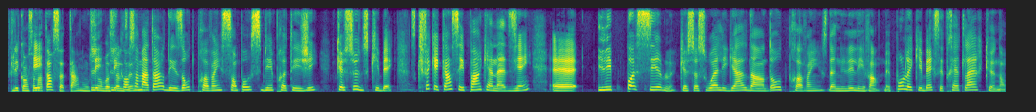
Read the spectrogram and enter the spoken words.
puis les consommateurs se tannent aussi, Les, on va se les le dire. consommateurs des autres provinces sont pas aussi bien protégés que ceux du Québec. Ce qui fait que quand c'est pan-canadien, euh, il est possible que ce soit légal dans d'autres provinces d'annuler les ventes. Mais pour le Québec, c'est très clair que non.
